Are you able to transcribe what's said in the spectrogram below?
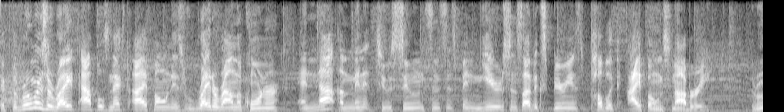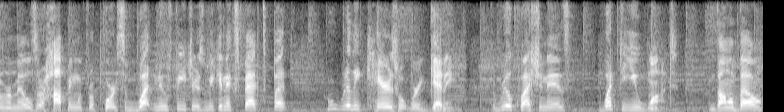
If the rumors are right, Apple's next iPhone is right around the corner and not a minute too soon since it's been years since I've experienced public iPhone snobbery. The rumor mills are hopping with reports of what new features we can expect, but who really cares what we're getting? The real question is, what do you want? I'm Donald Bell,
